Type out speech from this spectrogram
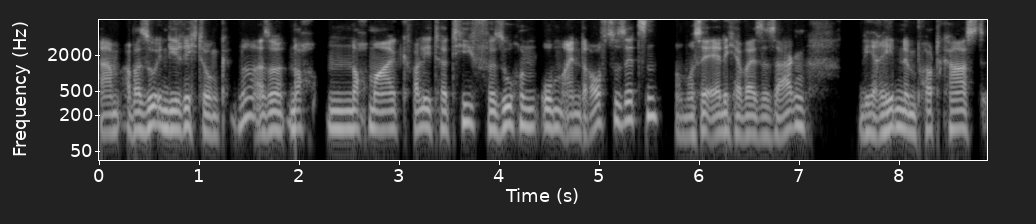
Ähm, aber so in die Richtung. Ne? Also noch, noch mal qualitativ versuchen, oben einen draufzusetzen. Man muss ja ehrlicherweise sagen, wir reden im Podcast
